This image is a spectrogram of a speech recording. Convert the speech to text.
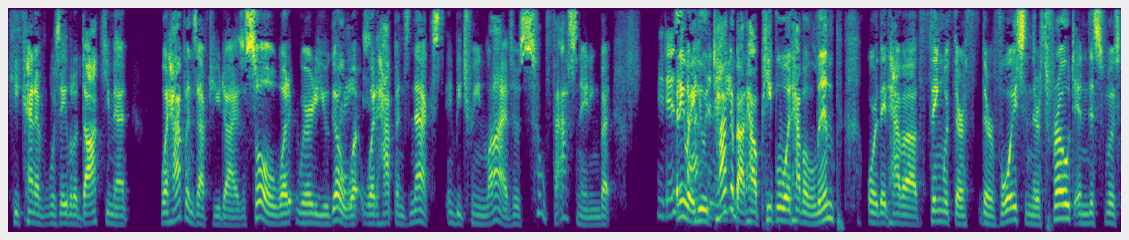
he kind of was able to document what happens after you die as a soul? What, where do you go? Right. What, what happens next in between lives? It was so fascinating. But It is anyway, he would talk about how people would have a limp or they'd have a thing with their, their voice in their throat. And this was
